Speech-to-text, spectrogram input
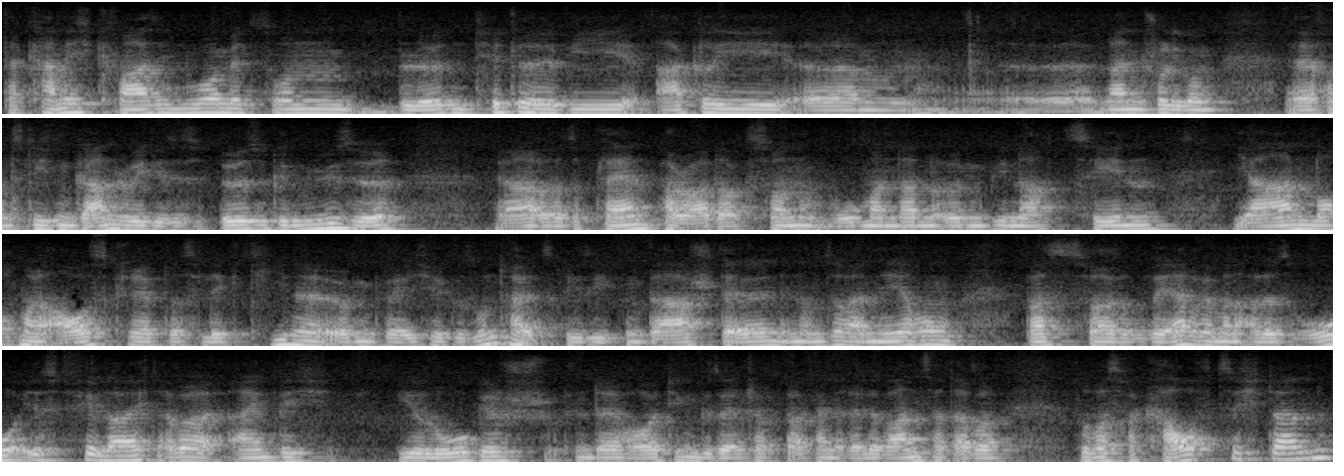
Da kann ich quasi nur mit so einem blöden Titel wie Ugly, ähm, äh, nein, Entschuldigung, äh, von Stephen Gundry, dieses böse Gemüse, ja, also Plant Paradoxon, wo man dann irgendwie nach zehn Jahren nochmal ausgräbt, dass Lektine irgendwelche Gesundheitsrisiken darstellen in unserer Ernährung, was zwar wäre, wenn man alles roh isst vielleicht, aber eigentlich biologisch in der heutigen Gesellschaft gar keine Relevanz hat. Aber sowas verkauft sich dann,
